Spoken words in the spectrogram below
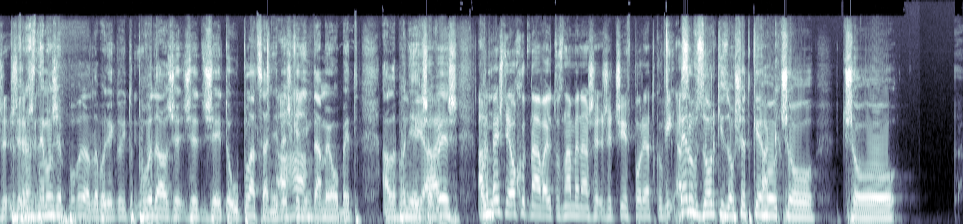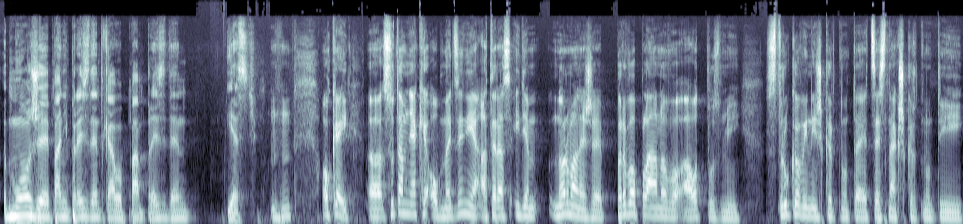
Že, to že, teraz že... nemôžem povedať, lebo niekto by to povedal, že, že, že je to uplácanie, vieš, keď im dáme obed, alebo niečo, ja, vieš. Ale Oni... bežne ochutnávajú, to znamená, že, že či je v poriadku. Vy Berú asi... vzorky zo všetkého, čo, čo môže pani prezidentka alebo pán prezident jesť. Uh-huh. OK, uh, sú tam nejaké obmedzenia a teraz idem normálne, že prvoplánovo a odpust mi strukoviny škrtnuté, cesnak škrtnutý,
